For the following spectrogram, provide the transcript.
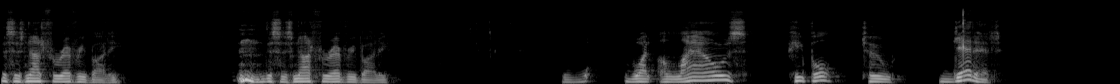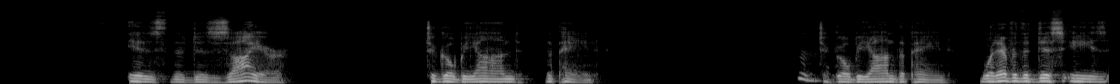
This is not for everybody. this is not for everybody. What allows people to get it is the desire to go beyond the pain hmm. to go beyond the pain. Whatever the dis-ease,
